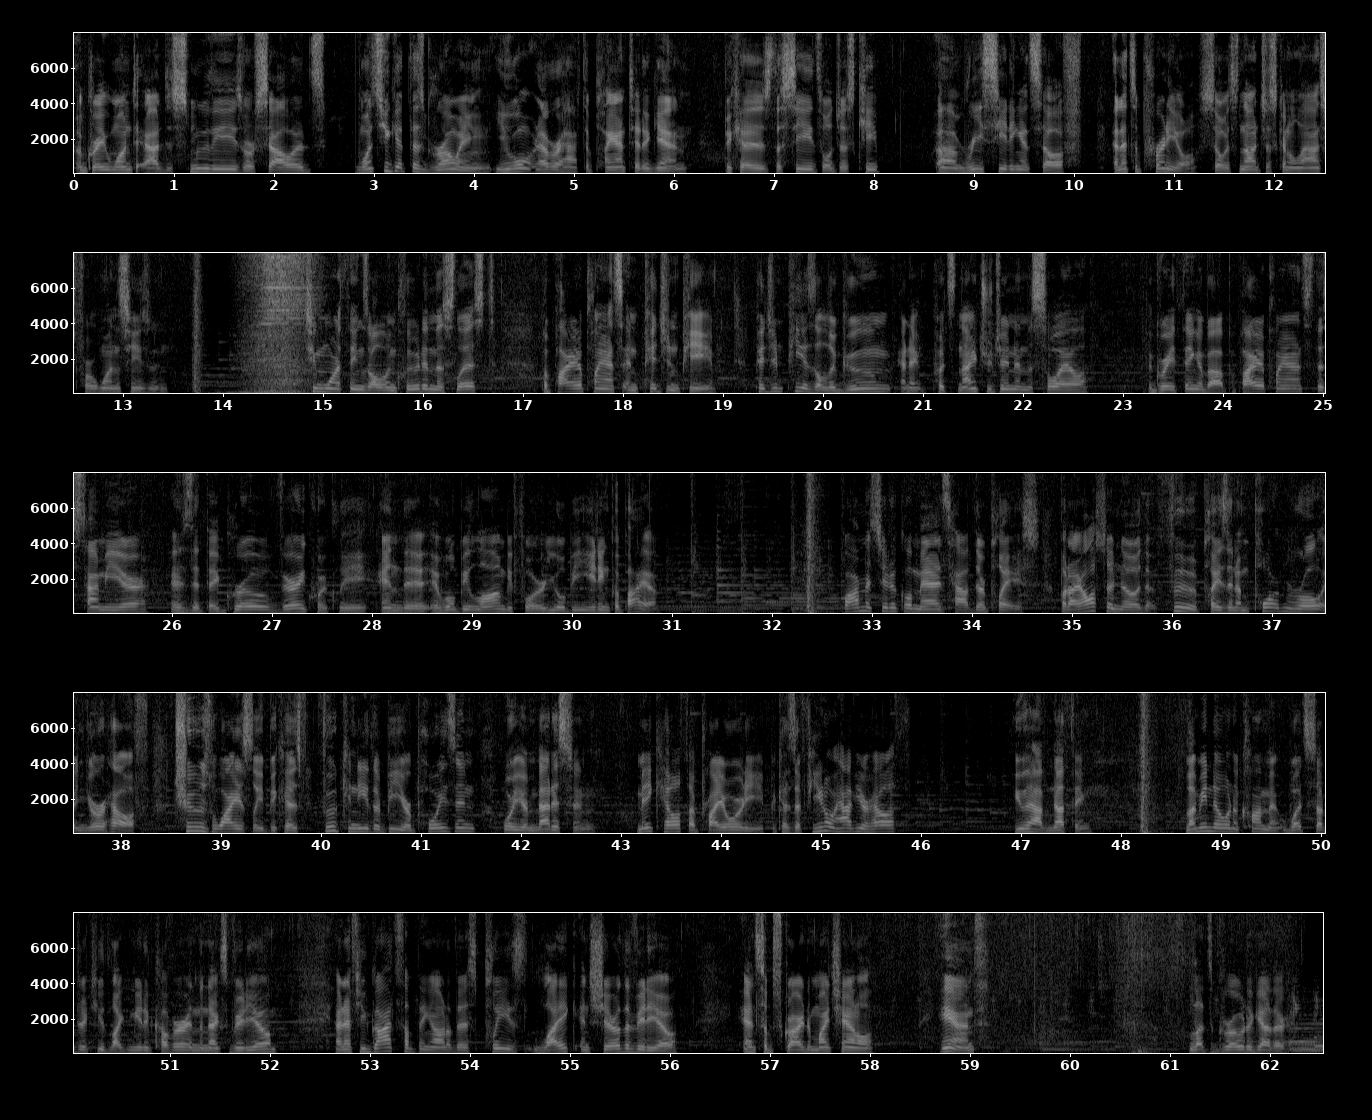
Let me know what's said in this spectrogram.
a great one to add to smoothies or salads. Once you get this growing, you won't ever have to plant it again because the seeds will just keep um, reseeding itself and it's a perennial, so it's not just gonna last for one season. Two more things I'll include in this list, papaya plants and pigeon pea. Pigeon pea is a legume and it puts nitrogen in the soil the great thing about papaya plants this time of year is that they grow very quickly and it won't be long before you'll be eating papaya. Pharmaceutical meds have their place, but I also know that food plays an important role in your health. Choose wisely because food can either be your poison or your medicine. Make health a priority because if you don't have your health, you have nothing. Let me know in a comment what subject you'd like me to cover in the next video. And if you got something out of this, please like and share the video and subscribe to my channel. And let's grow together.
